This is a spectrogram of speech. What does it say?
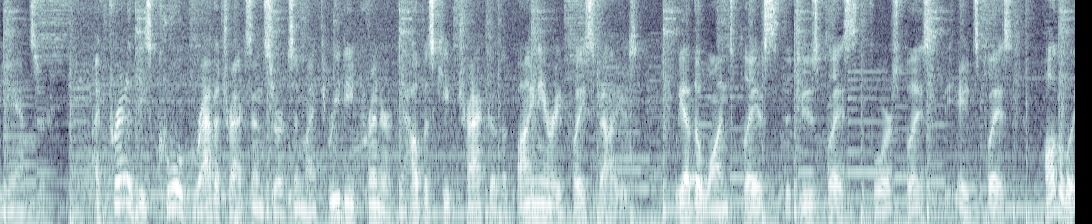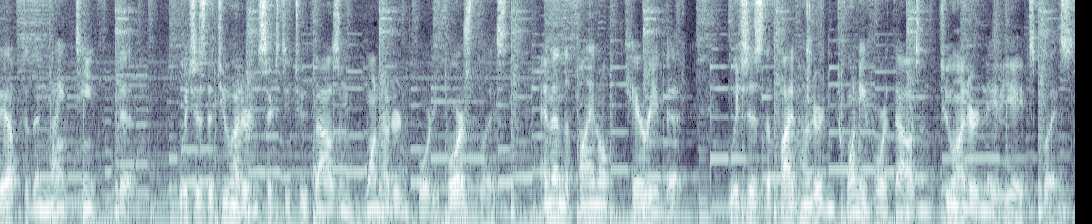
the answer. I've printed these cool Gravitrax inserts in my 3D printer to help us keep track of the binary place values. We have the ones place, the twos place, the fours place, the eights place, all the way up to the 19th bit, which is the 262,144's place, and then the final carry bit, which is the 524,288's place.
